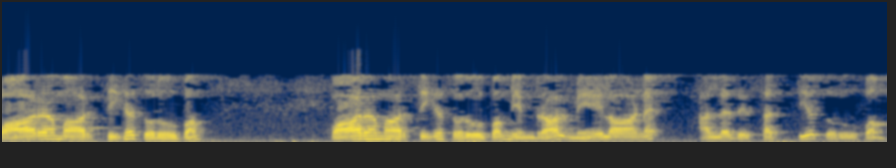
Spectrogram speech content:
பாரமார்த்திக சொரூபம். பாரமார்த்திக சொரூபம் என்றால் மேலான அல்லது சத்திய சொரூபம்.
